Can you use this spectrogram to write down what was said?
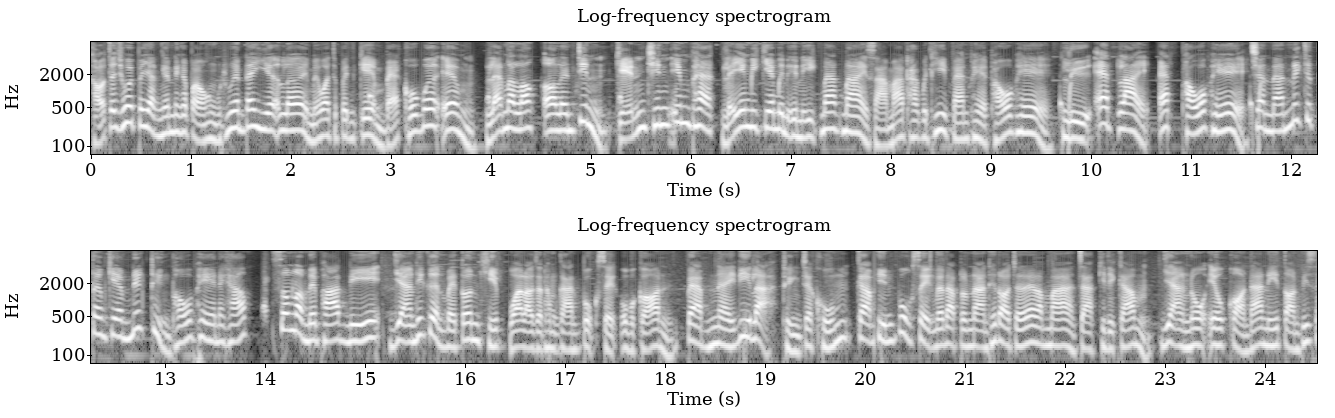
เขาจะช่วยประหยัดเงินในกระเป๋าของเพื่อนได้เยอะเลย ไม่ว่าจะเป็นเกม Back Cover M และ n a l o g Origin เกนชิน Impact และยังมีเกมอื่นๆอีกมากมาย สามารถทักไปที่แฟนเพจ Powerpay หรือแอดไลน์แอด @powerpay ฉะนั้นนึกจะเติมเกมนึกถึง Powerpay นะครับสำหรับในพาร์ทนี้อย่างที่เกินไปต้นคลิปว่าเราจะทำการปลุกเสกอุปกรณ์ แบบไหนดีล่ะ ถึงจะคุ้มกับหินปลุกเสกระดับตำนานที่เราจะได้รับมาจากกิจกรรม อย่างโนเอลก่อนหน้านี้ตอนพิเศ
